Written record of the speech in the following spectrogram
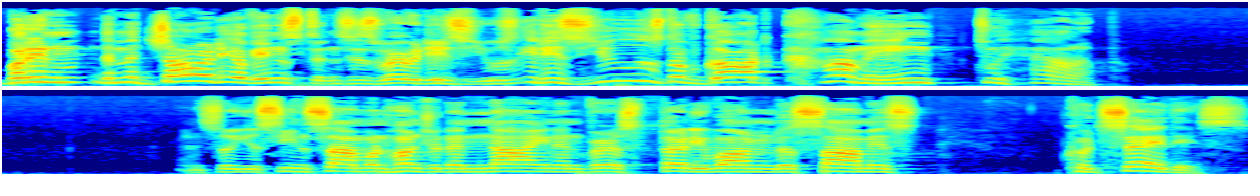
But in the majority of instances where it is used, it is used of God coming to help. And so you see in Psalm 109 and verse 31, the psalmist could say this.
